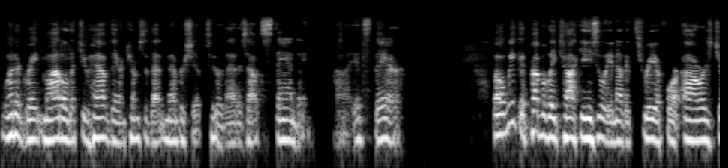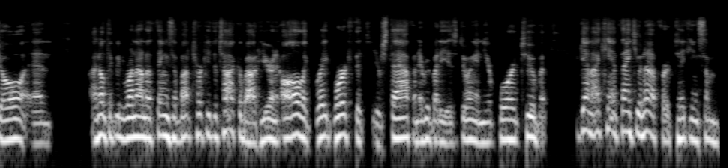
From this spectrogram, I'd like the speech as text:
What a great model that you have there in terms of that membership too. That is outstanding. Uh, it's there well we could probably talk easily another three or four hours joel and I don't think we'd run out of things about Turkey to talk about here and all the great work that your staff and everybody is doing and your board too. But again, I can't thank you enough for taking some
